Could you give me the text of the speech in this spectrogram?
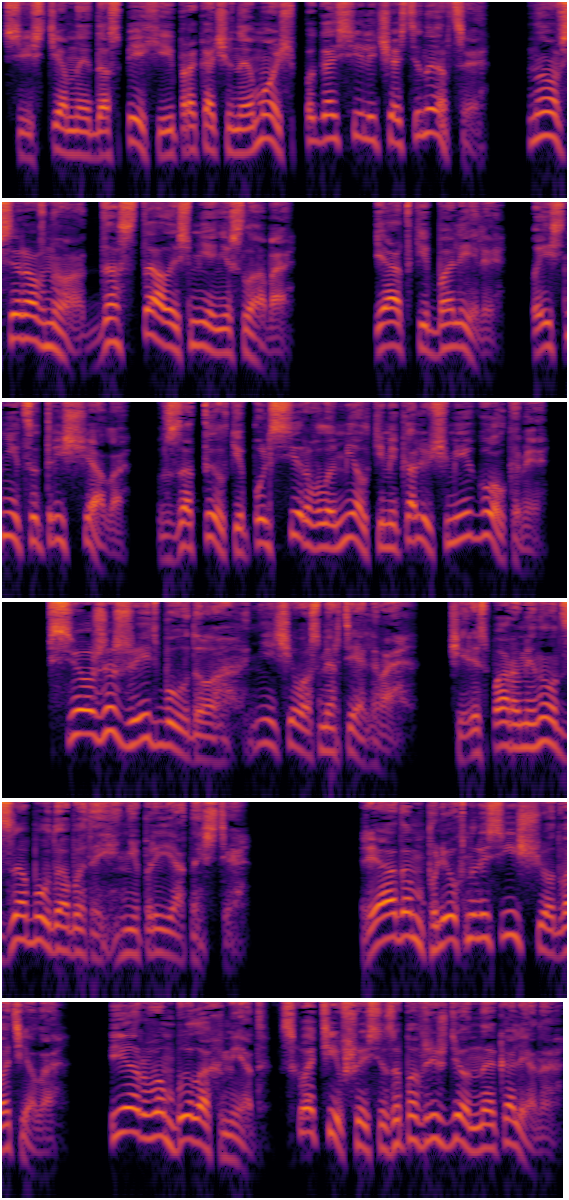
Системные доспехи и прокачанная мощь погасили часть инерции, но все равно досталось мне не слабо. Пятки болели, поясница трещала, в затылке пульсировала мелкими колючими иголками. Все же жить буду, ничего смертельного. Через пару минут забуду об этой неприятности. Рядом плюхнулись еще два тела. Первым был Ахмед, схватившийся за поврежденное колено.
